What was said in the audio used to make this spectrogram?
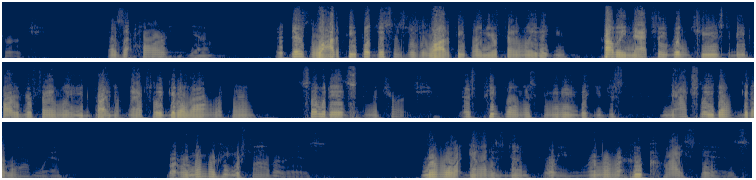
church. Is that hard? Yeah. There's a lot of people, just as there's a lot of people in your family that you probably naturally wouldn't choose to be part of your family. You'd probably don't naturally get along with them. So it is in the church. There's people in this community that you just naturally don't get along with. But remember who your Father is. Remember what God has done for you. Remember who Christ is.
